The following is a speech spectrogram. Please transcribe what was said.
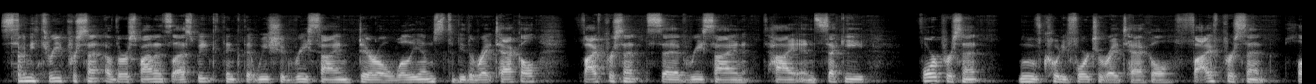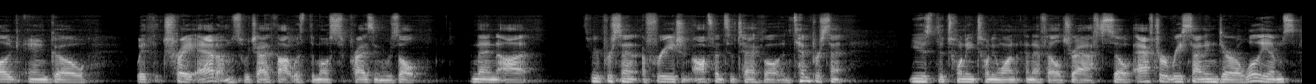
73% of the respondents last week think that we should re sign Daryl Williams to be the right tackle. 5% said re sign Ty Nsekhe. 4% move Cody Ford to right tackle. 5% plug and go with Trey Adams, which I thought was the most surprising result. And then uh, 3% a free agent offensive tackle, and 10% used the 2021 NFL draft. So after re signing Daryl Williams,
